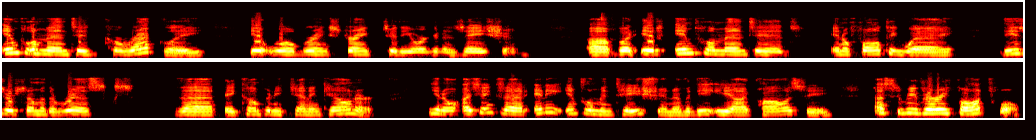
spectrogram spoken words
implemented correctly, it will bring strength to the organization. Uh, but if implemented in a faulty way, these are some of the risks that a company can encounter. You know, I think that any implementation of a DEI policy has to be very thoughtful.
